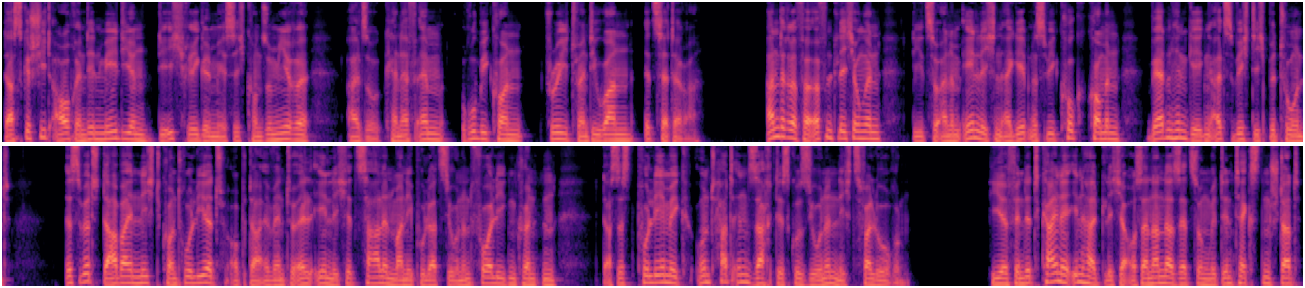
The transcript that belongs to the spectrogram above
Das geschieht auch in den Medien, die ich regelmäßig konsumiere, also KenFM, Rubicon, Free21 etc. Andere Veröffentlichungen, die zu einem ähnlichen Ergebnis wie Cook kommen, werden hingegen als wichtig betont. Es wird dabei nicht kontrolliert, ob da eventuell ähnliche Zahlenmanipulationen vorliegen könnten. Das ist Polemik und hat in Sachdiskussionen nichts verloren. Hier findet keine inhaltliche Auseinandersetzung mit den Texten statt,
